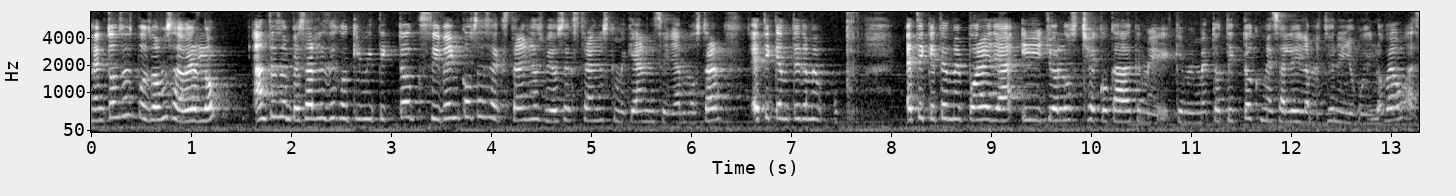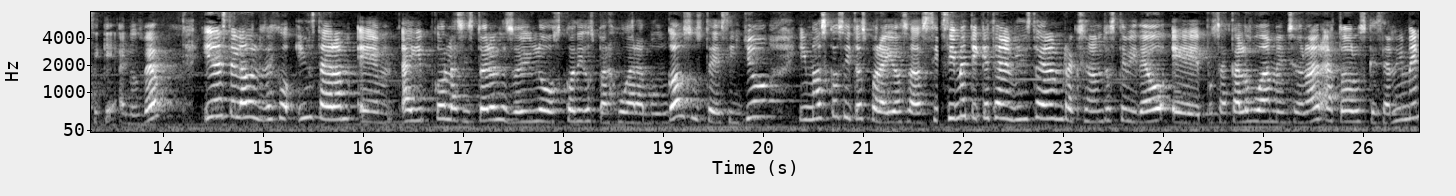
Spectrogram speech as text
entonces pues vamos a verlo. Antes de empezar les dejo aquí mi TikTok. Si ven cosas extrañas, videos extraños que me quieran enseñar, mostrar, etiquétenme etiquétenme por allá y yo los checo cada que me, que me meto a TikTok, me sale la mención y yo voy y lo veo, así que ahí los veo. Y de este lado les dejo Instagram, em, ahí con las historias les doy los códigos para jugar a Among Us, ustedes y yo, y más cositas por ahí, o sea, si, me etiquetan en Instagram reaccionando a este video, eh, pues acá los voy a mencionar a todos los que se animen.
